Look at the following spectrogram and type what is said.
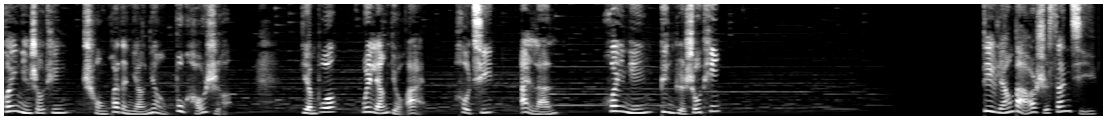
欢迎您收听《宠坏的娘娘不好惹》，演播微凉有爱，后期艾兰。欢迎您订阅收听。第两百二十三集，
